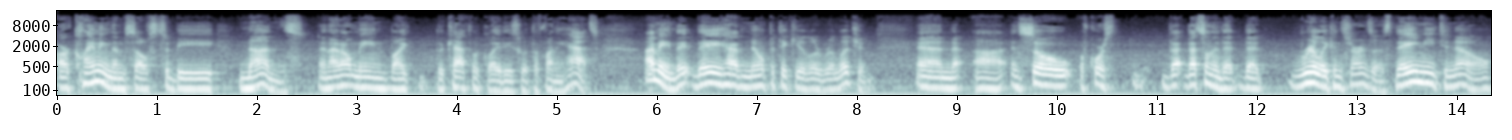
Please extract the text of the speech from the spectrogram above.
are claiming themselves to be nuns, and I don't mean like the Catholic ladies with the funny hats. I mean they, they have no particular religion, and uh, and so of course that, that's something that that really concerns us. They need to know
